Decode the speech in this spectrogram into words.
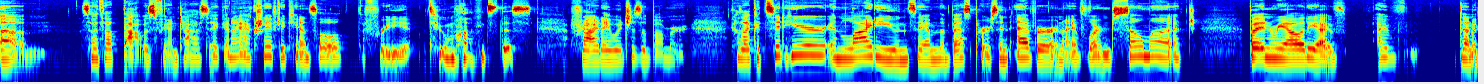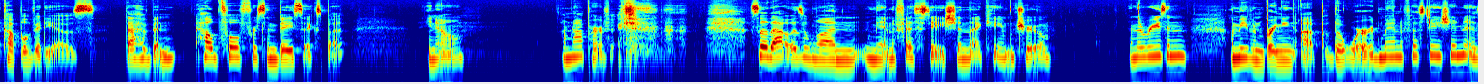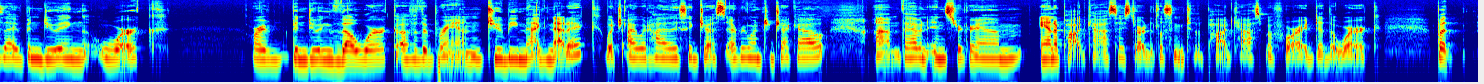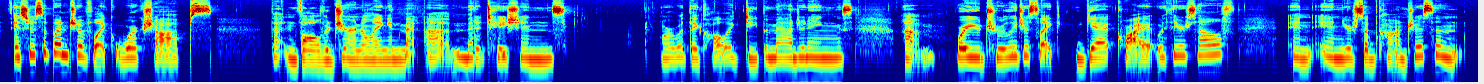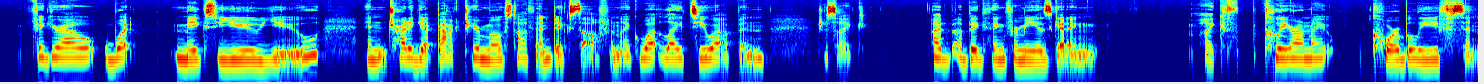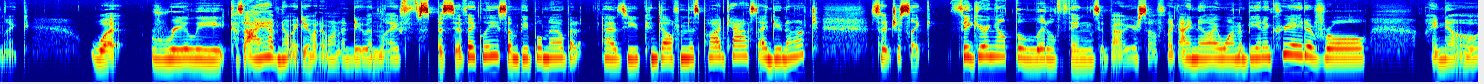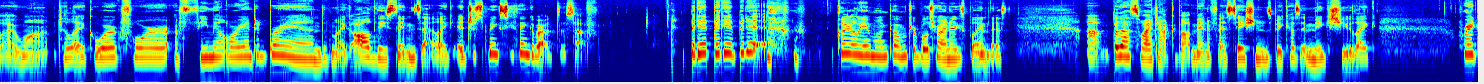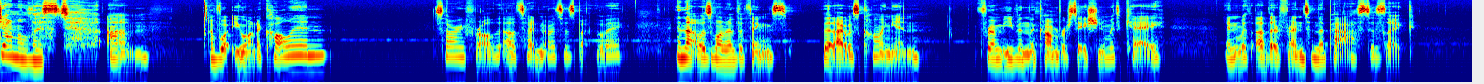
Um, so I thought that was fantastic. And I actually have to cancel the free two months this Friday, which is a bummer. Because I could sit here and lie to you and say I'm the best person ever and I've learned so much. But in reality, I've I've done a couple videos that have been helpful for some basics, but you know, I'm not perfect. so that was one manifestation that came true. And the reason I'm even bringing up the word manifestation is I've been doing work or I've been doing the work of the brand to be magnetic, which I would highly suggest everyone to check out. Um, they have an Instagram and a podcast. I started listening to the podcast before I did the work, but it's just a bunch of like workshops that involve journaling and me- uh, meditations or what they call like deep imaginings. Um, where you truly just like get quiet with yourself and in your subconscious and figure out what makes you you and try to get back to your most authentic self and like what lights you up and just like a, a big thing for me is getting like f- clear on my core beliefs and like what really because I have no idea what I want to do in life specifically. Some people know, but as you can tell from this podcast, I do not. So just like figuring out the little things about yourself. Like, I know I want to be in a creative role. I know I want to like work for a female oriented brand and like all of these things that like it just makes you think about this stuff. But it, but it, but it. Clearly, I'm uncomfortable trying to explain this. Um, but that's why I talk about manifestations because it makes you like write down a list um, of what you want to call in. Sorry for all the outside noises, by the way. And that was one of the things that I was calling in from even the conversation with Kay and with other friends in the past is like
